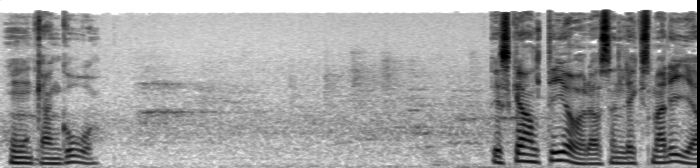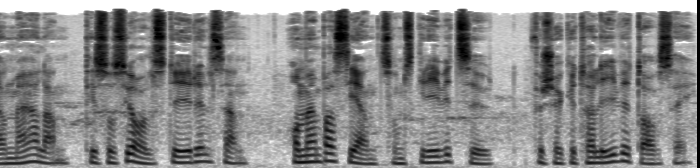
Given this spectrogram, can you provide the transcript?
Och hon kan gå. Det ska alltid göras en lex Maria-anmälan till Socialstyrelsen om en patient som skrivits ut försöker ta livet av sig.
